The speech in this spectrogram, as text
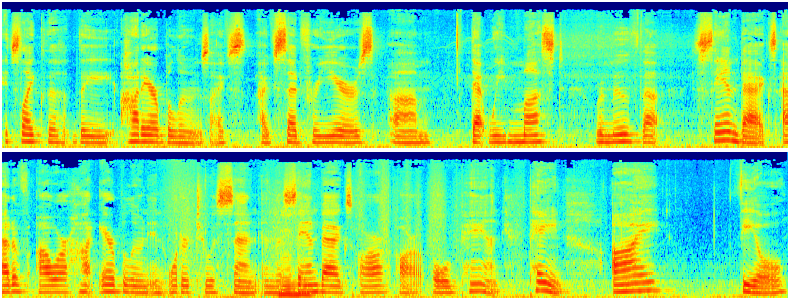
it's like the, the hot air balloons. I've, I've said for years um, that we must remove the sandbags out of our hot air balloon in order to ascend. And the sandbags are our old pan, pain. I feel,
